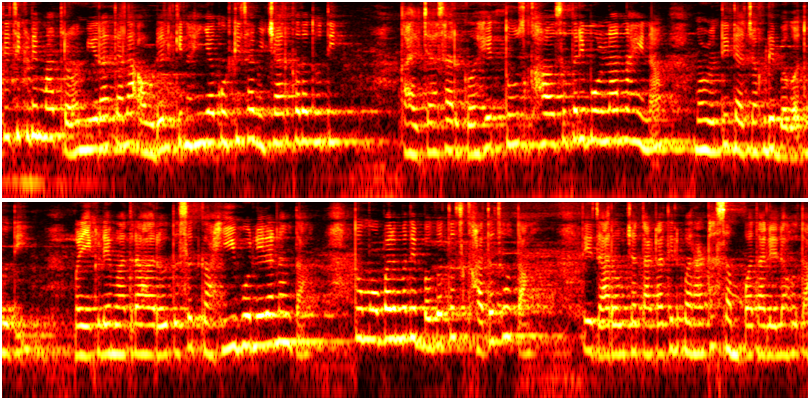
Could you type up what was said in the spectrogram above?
ती तिकडे मात्र मीरा त्याला आवडेल की नाही या गोष्टीचा विचार करत होती. खालच्यासारखं हे तूच खा असं तरी बोलणार नाही ना? म्हणून ती त्याच्याकडे बघत होती. पण इकडे मात्र आरव तसं काहीही बोललेला नव्हता. तो मोबाईलमध्ये बघतच खातच होता. तेच आरवच्या ताटातील पराठा संपत आलेला होता.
